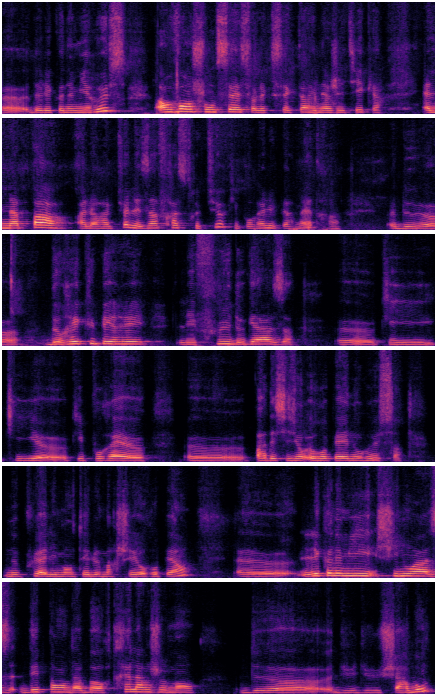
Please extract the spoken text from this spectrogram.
euh, de l'économie russe. En revanche, on le sait, sur le secteur énergétique, elle n'a pas, à l'heure actuelle, les infrastructures qui pourraient lui permettre de, de récupérer les flux de gaz qui, qui, qui, pourraient, par décision européenne ou russe, ne plus alimenter le marché européen. L'économie chinoise dépend d'abord très largement de, du, charbon,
